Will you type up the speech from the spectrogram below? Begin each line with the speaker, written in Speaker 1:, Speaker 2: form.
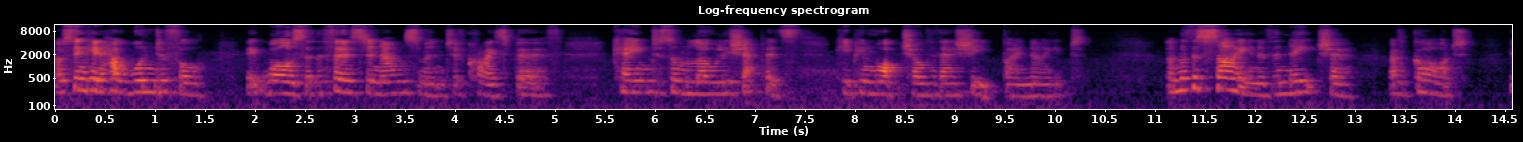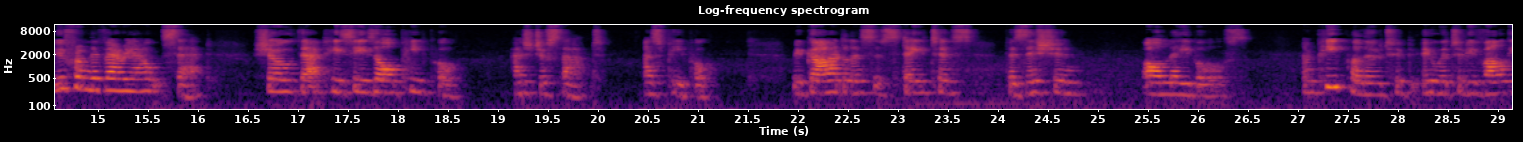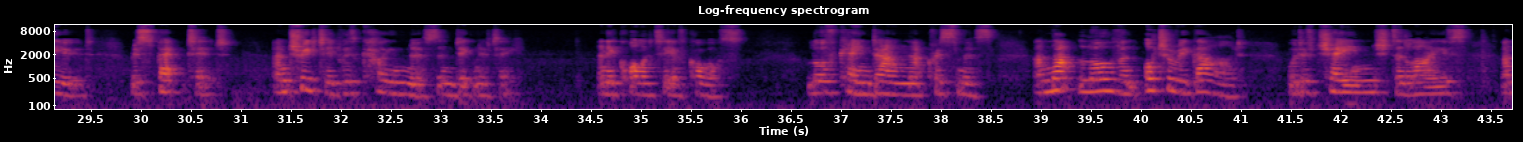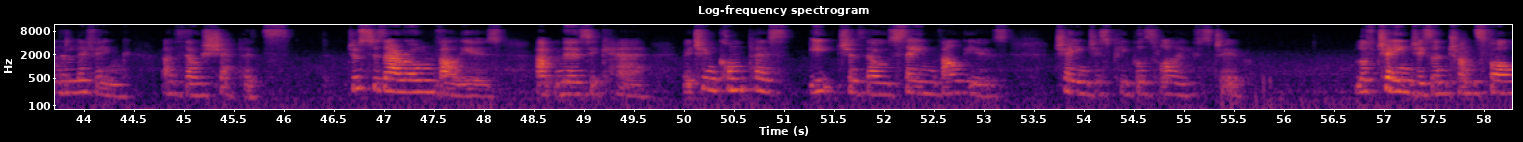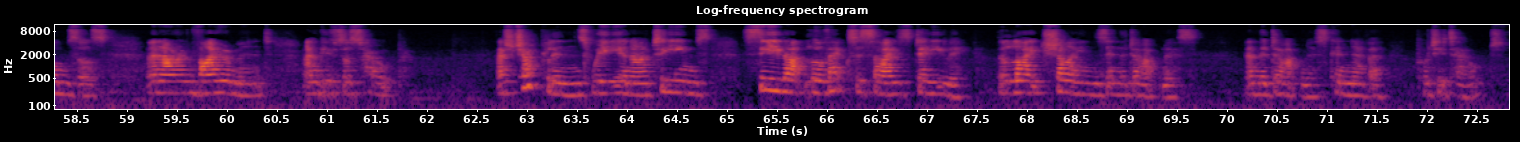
Speaker 1: I was thinking how wonderful it was that the first announcement of Christ's birth came to some lowly shepherds keeping watch over their sheep by night. Another sign of the nature of God, who from the very outset showed that he sees all people as just that, as people, regardless of status, position, or labels, and people who, to, who were to be valued respected and treated with kindness and dignity and equality, of course. Love came down that Christmas, and that love and utter regard would have changed the lives and the living of those shepherds. Just as our own values at Mersey Care, which encompass each of those same values, changes people's lives too. Love changes and transforms us and our environment and gives us hope. As chaplains, we and our teams see that love exercised daily. The light shines in the darkness, and the darkness can never put it out.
